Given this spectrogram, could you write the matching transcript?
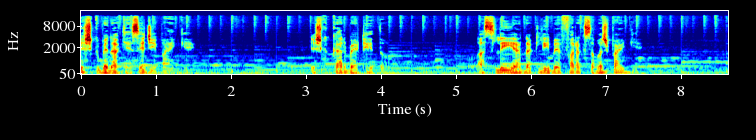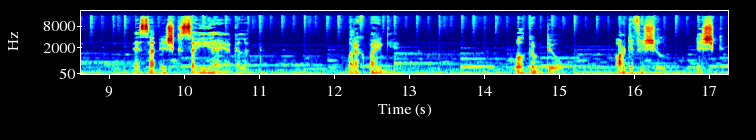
इश्क बिना कैसे जी पाएँगे? इश्क कर बैठे तो असली या नकली में फ़र्क समझ पाएँगे? ऐसा इश्क सही है या गलत? परख पाएँगे। वेलकम टू आर्टिफिशियल इश्क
